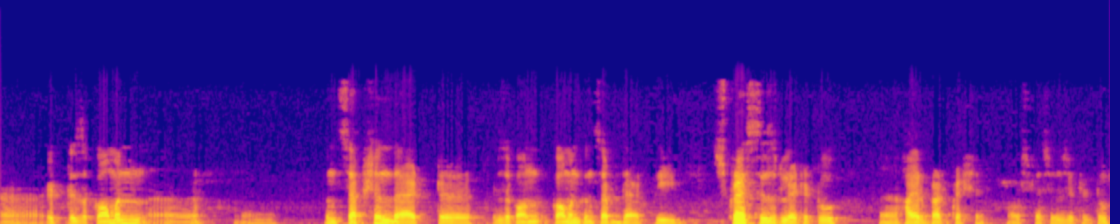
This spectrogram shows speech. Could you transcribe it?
Uh, it is a common uh, conception that uh, it is a con common concept that the stress is related to uh, higher blood pressure or stress is related to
